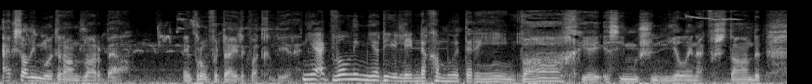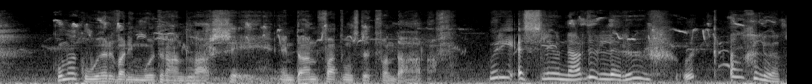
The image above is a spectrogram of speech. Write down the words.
Ek sal die motorhandelaar bel en vir hom verduidelik wat gebeur het. Nee, ek wil nie meer die ellendige motor hê nie. Wag, jy is emosioneel en ek verstaan dit. Kom ek hoor wat die motorhandelaar sê en dan vat ons dit van daar af. Hoorie, is Leonardo Leroux ook ingeloop?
